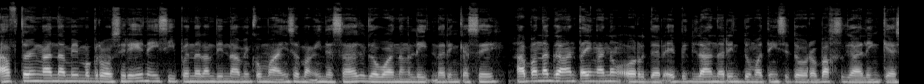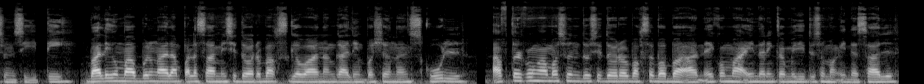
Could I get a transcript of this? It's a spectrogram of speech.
After nga namin mag-grocery, eh, naisipan na lang din namin kumain sa Mang Inasal, gawa ng late na rin kasi. Habang nag-aantay nga ng order, eh bigla na rin dumating si Dora Box galing Quezon City. Bali humabol nga lang pala sa amin si Dora Box gawa ng galing pa siya ng school. After ko nga masundo si Dora Box sa babaan, eh kumain na rin kami dito sa Mang Inasal.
